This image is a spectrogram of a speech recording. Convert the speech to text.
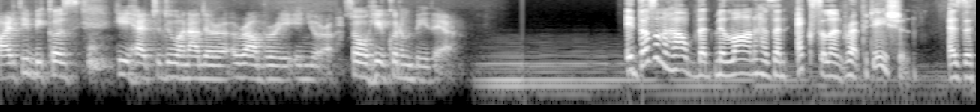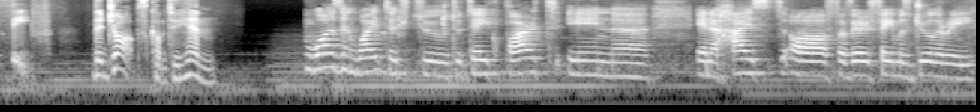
party because he had to do another robbery in Europe. So he couldn't be there. It doesn't help that Milan has an excellent reputation as a thief. The jobs come to him. He was invited to, to take part in, uh, in a heist of a very famous jewelry,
